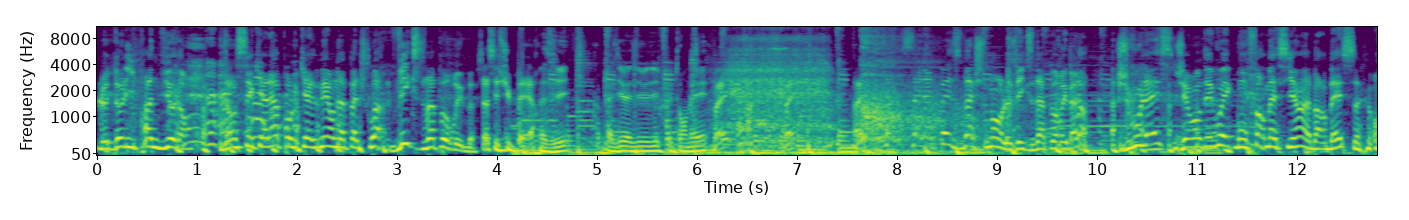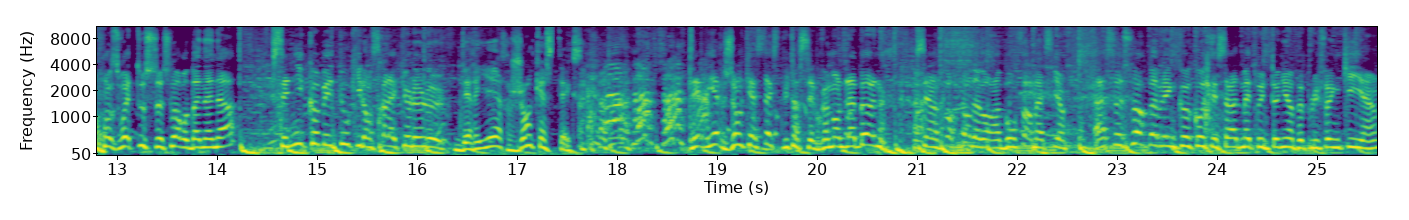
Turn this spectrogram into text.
le doliprane violent. Dans ces cas-là, pour le calmer, on n'a pas le choix. Vicks Vaporub, ça c'est super. Vas-y, vas-y, vas-y, vas-y, fais tourner. Ouais, ouais, ouais. Ça la pèse vachement le Vicks Vaporub. Alors, je vous laisse, j'ai rendez-vous avec mon pharmacien à Barbès. On se voit tous ce soir au Banana. C'est Nico Bétou qui lancera la queue leu Derrière Jean Castex. Derrière Jean Castex, putain, c'est vraiment de la bonne. C'est important d'avoir un bon pharmacien. À ce soir, Pavlen Coco, t'essaieras de mettre une tenue un peu plus funky, hein.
